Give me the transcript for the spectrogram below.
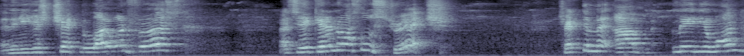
and then you just check the low one first. That's it. Get a nice little stretch. Check the um, medium one.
